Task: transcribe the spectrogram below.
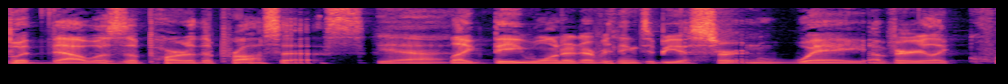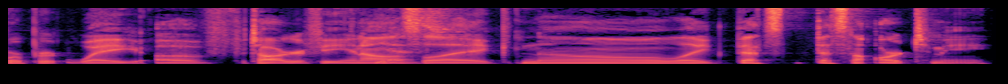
but that was a part of the process. Yeah. Like they wanted everything to be a certain way, a very like corporate way of photography, and I was like, no, like that's that's not art to me.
